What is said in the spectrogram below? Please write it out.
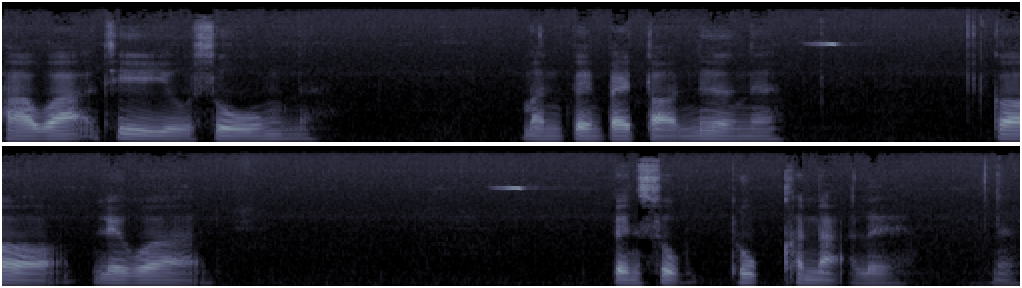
ภาวะที่อยู่สูงนะมันเป็นไปต่อเนื่องนะ ก็เรียกว่า เป็นสุขทุกขณะเลยนะ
